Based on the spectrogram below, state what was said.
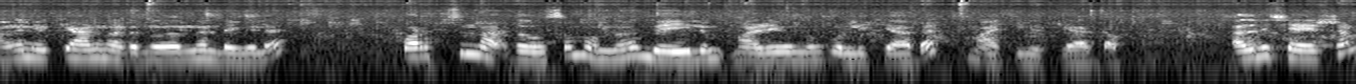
അങ്ങനെയൊക്കെയാണ് നടുന്നതെന്നുണ്ടെങ്കിൽ കുറച്ച് ദിവസം ഒന്ന് വെയിലും മഴയൊന്നും കൊള്ളിക്കാതെ മാറ്റി വെക്കുക കേട്ടോ. അതിനുശേഷം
